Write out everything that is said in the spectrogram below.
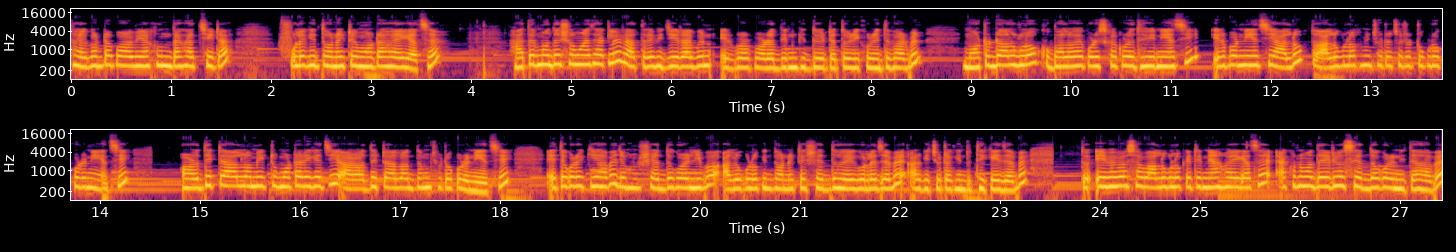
ছয় ঘণ্টা পর আমি এখন দেখাচ্ছি এটা। ফুলে কিন্তু অনেকটাই মোটা হয়ে গেছে। হাতের মধ্যে সময় থাকলে রাত্রে ভিজিয়ে রাখবেন, এরপর পরের দিন কিন্তু এটা তৈরি করে নিতে পারবেন। মটর ডালগুলো খুব ভালোভাবে পরিষ্কার করে ধুয়ে নিয়েছি। এরপর নিয়েছি আলু। তো আলুগুলো আমি ছোটো ছোটো টুকরো করে নিয়েছি। অর্ধেকটা আলু আমি একটু মোটা রেখেছি, আর অর্ধেকটা আলু একদম ছোট করে নিয়েছি। এতে করে কি হবে? যখন সেদ্ধ করে নিব, আলুগুলো কিন্তু অনেকটা সেদ্ধ হয়ে গলে যাবে, আর কিছুটা কিন্তু থেকেই যাবে। তো এইভাবে সব আলুগুলো কেটে নেওয়া হয়ে গেছে। এখন আমাদের এটিও সেদ্ধ করে নিতে হবে।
